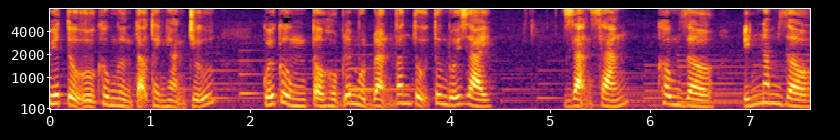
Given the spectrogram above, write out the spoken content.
Huyết tự không ngừng tạo thành hàng chữ, cuối cùng tổ hợp lên một đoạn văn tự tương đối dài. Dạng sáng 0 giờ đến 5 giờ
